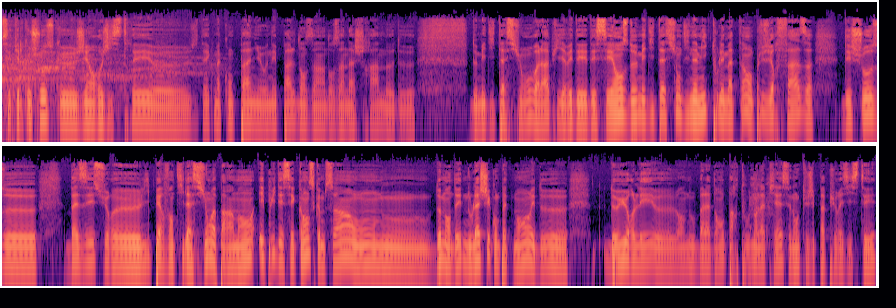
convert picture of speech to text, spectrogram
C'est quelque chose que j'ai enregistré. euh, J'étais avec ma compagne au Népal dans un, dans un ashram de, de méditation. Voilà. Puis il y avait des, séances de méditation dynamique tous les matins en plusieurs phases. Des choses euh, basées sur euh, l'hyperventilation apparemment. Et puis des séquences comme ça où on nous demandait de nous lâcher complètement et de, de hurler euh, en nous baladant partout dans la pièce. Et donc j'ai pas pu résister.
